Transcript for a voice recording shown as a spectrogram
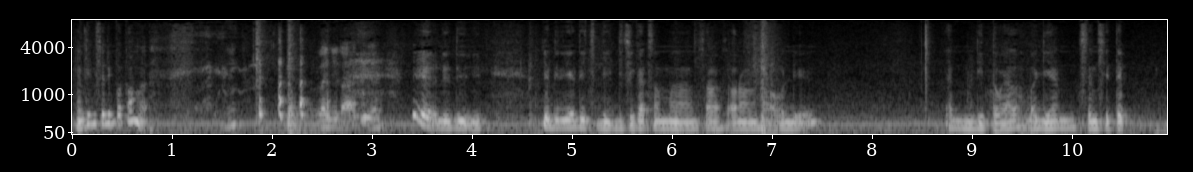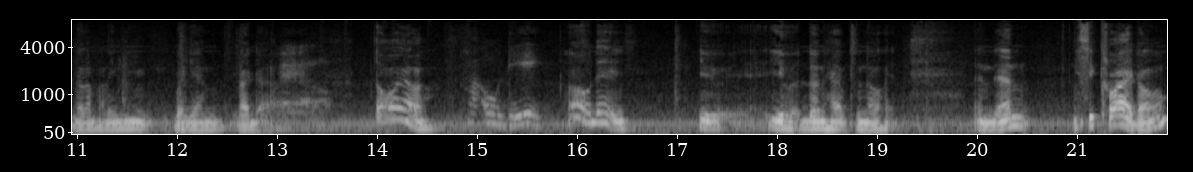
nanti bisa dipotong nggak? lanjut aja. Ya Iya, di, di- jadi dia di, di- dicegat sama salah seorang HOD dan ditoel bagian sensitif dalam hal ini bagian dada. Toel, HOD HOD. You you don't have to know it. And then she cry dong,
